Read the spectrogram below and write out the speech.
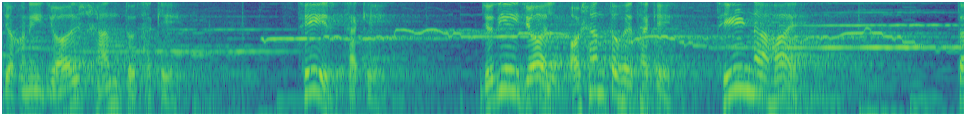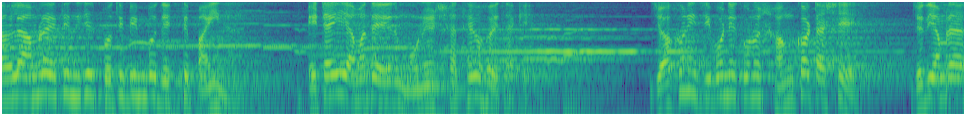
যখন এই জল শান্ত থাকে। স্থির থাকে। যদি এই জল অশান্ত হয়ে থাকে, স্থির না হয়, তাহলে আমরা এতে নিজের প্রতিবিম্ব দেখতে পাই না। এটাই আমাদের মনের সাথেও হয়ে থাকে। যখনই জীবনে কোনো সংকট আসে, যদি আমরা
